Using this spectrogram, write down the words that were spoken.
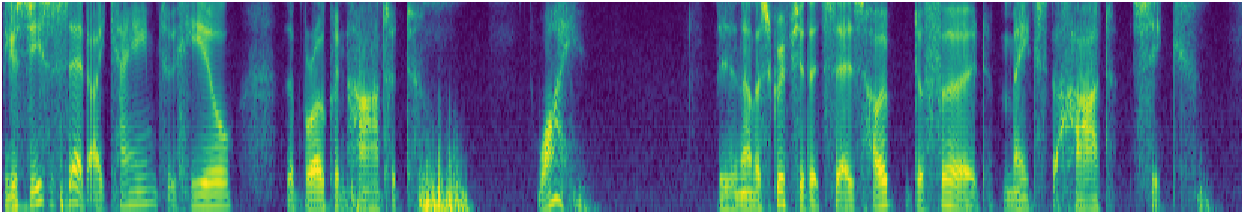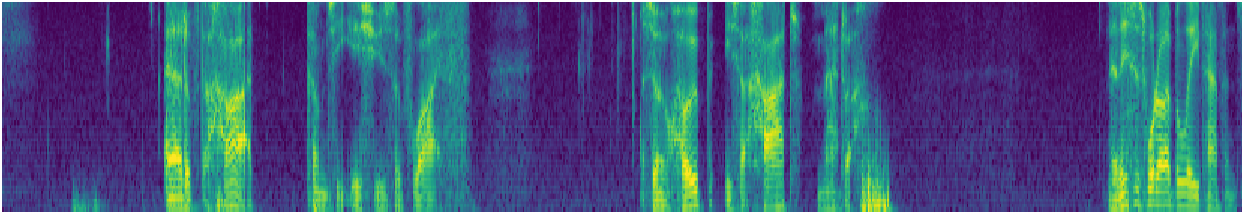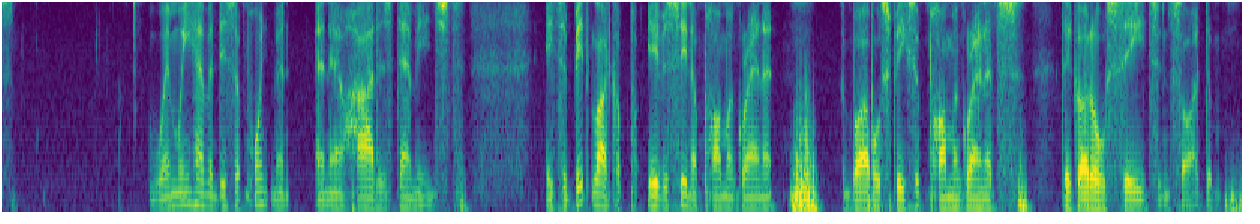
Because Jesus said, I came to heal the brokenhearted. Why? There's another scripture that says, Hope deferred makes the heart sick. Out of the heart comes the issues of life. So, hope is a heart matter. Now, this is what I believe happens when we have a disappointment and our heart is damaged, it's a bit like a. Ever seen a pomegranate? The Bible speaks of pomegranates. They've got all seeds inside them.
